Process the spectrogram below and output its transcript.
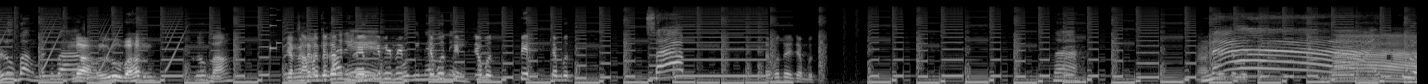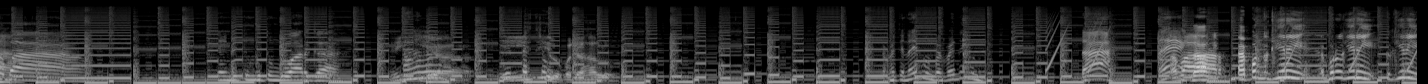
Lu, Bang, berarti, Bang. Enggak, lu bang. Lu bang. Jangan nih. Eh, Pip, Pip, Pip. Gua gini Cabut, Pip, cabut. Pip, cabut. Sap. Cabut aja, cabut. Nah, Nah, nah, cabut. itu loh, Bang. Yang ditunggu-tunggu warga. Iya. Easy pecok. lo padahal lo. Pepetin aja, Bun, pepetin, Bun. Dah. Eh, Sabar. Dah, Epon ke kiri, Epon ke kiri, ke kiri.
